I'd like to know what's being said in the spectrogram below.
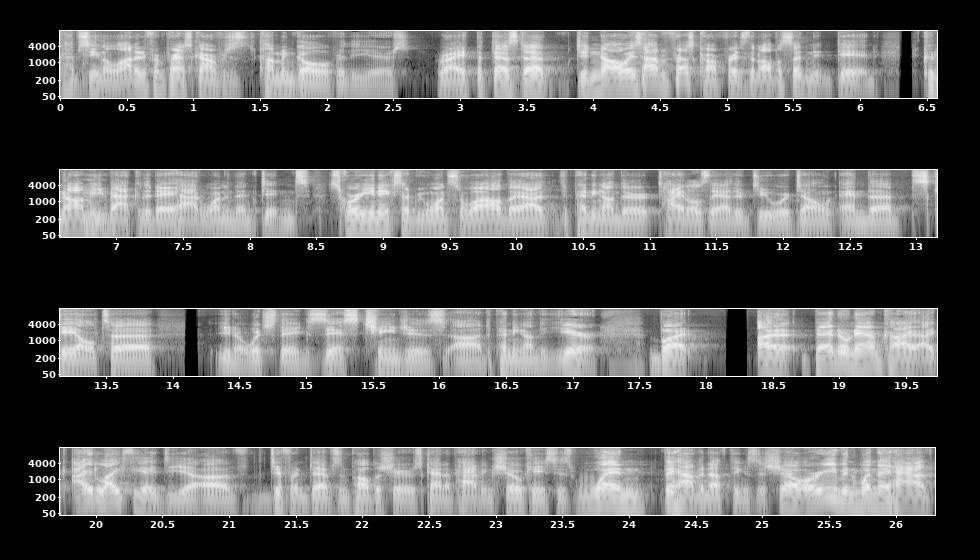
have seen a lot of different press conferences come and go over the years, right? Bethesda didn't always have a press conference, then all of a sudden it did. Konami Mhm. back in the day had one and then didn't. Square Enix every once in a while, they are depending on their titles, they either do or don't, and the scale to you know which they exist changes uh, depending on the year. But uh, Bandai Namco, I, I like the idea of different devs and publishers kind of having showcases when they have enough things to show, or even when they have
